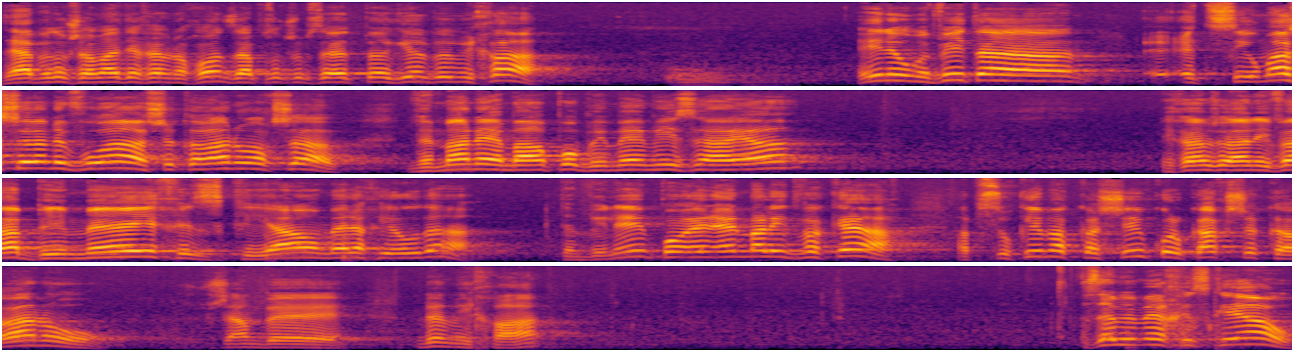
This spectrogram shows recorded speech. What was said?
זה הפסוק שאמרתי לכם, נכון? זה הפסוק שמסיים את פרק ג' במיכה. הנה, הוא מביא את, ה... את סיומה של הנבואה שקראנו עכשיו. ומה נאמר פה? בימי מי זה היה? נקרא לזה הנבואה בימי חזקיהו מלך יהודה. אתם מבינים? פה אין, אין מה להתווכח. הפסוקים הקשים כל כך שקראנו שם במיכה, זה בימי חזקיהו.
